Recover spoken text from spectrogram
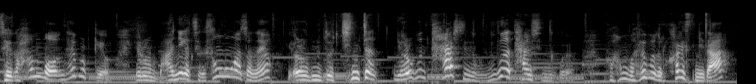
제가 한번 해볼게요. 여러분 만약에 제가 성공하잖아요. 여러분도 진짜 여러분 다 할 수 있는 거예요. 누구나 다 할 수 있는 거예요. 그럼 한번 해보도록 하겠습니다.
